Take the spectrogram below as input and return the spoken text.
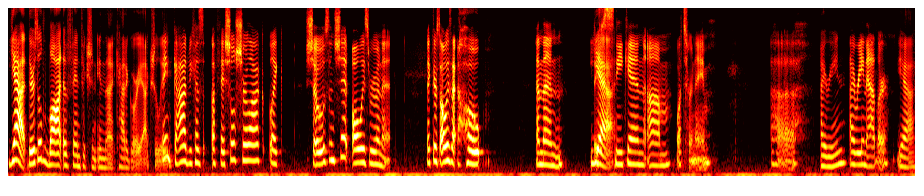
Yeah, there's a lot of fan fiction in that category, actually. Thank God, because official Sherlock like shows and shit always ruin it. Like there's always that hope, and then yeah, sneak in um what's her name, uh Irene. Irene Adler. Yeah.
